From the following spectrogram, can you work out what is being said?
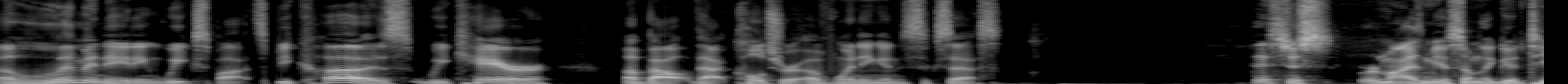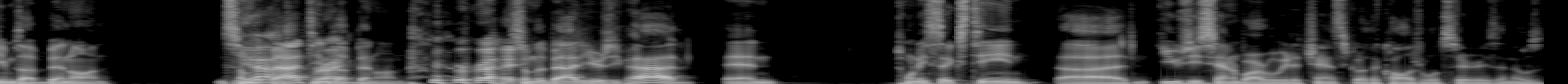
eliminating weak spots because we care about that culture of winning and success. This just reminds me of some of the good teams I've been on, and some of the bad teams right. I've been on, right. some of the bad years you've had. And 2016, uh, UC Santa Barbara, we had a chance to go to the College World Series, and it was a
